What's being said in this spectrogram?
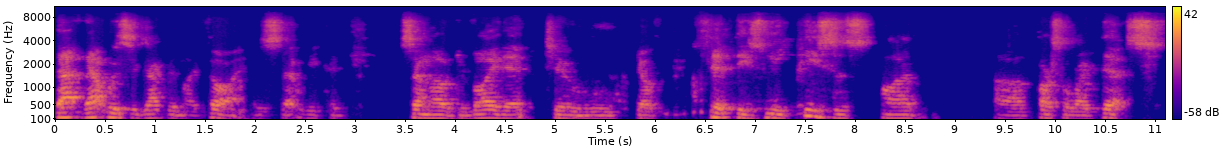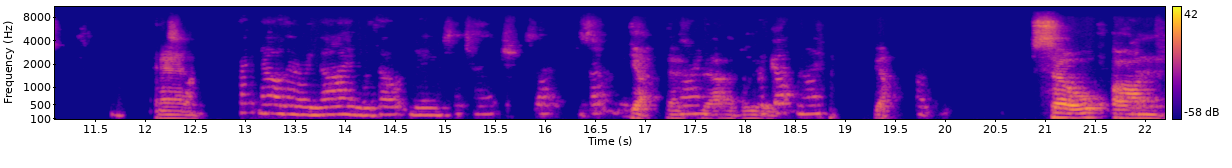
That, that was exactly my thought, is that we could somehow divide it to, you know, fit these new pieces on a uh, parcel like this. And, Right now, there are nine without names attached. Is that, is that? yeah, that, that I believe. We got nine. Yeah. So, um.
